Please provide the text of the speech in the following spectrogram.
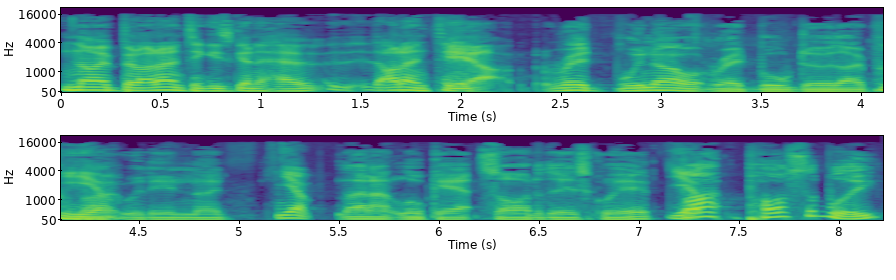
no, but I don't think he's going to have. I don't think. Yeah, Red. We know what Red Bull do. They promote Yep. within. They Yep. they don't look outside of their square. Yep. But possibly,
